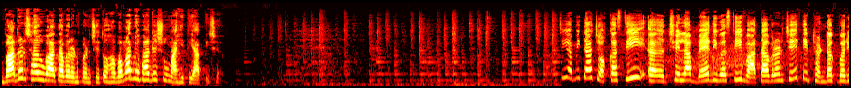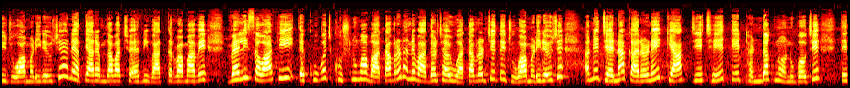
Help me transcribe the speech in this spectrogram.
વાદળછાયું વાતાવરણ પણ છે. તો હવામાન વિભાગે શું માહિતી આપી છે? અમિતા, ચોક્કસથી છેલ્લા બે દિવસથી વાતાવરણ છે તે ઠંડક ભર્યું જોવા મળી રહ્યું છે અને અત્યારે અમદાવાદ શહેરની વાત કરવામાં આવે, વહેલી સવારથી ખૂબ જ ખુશનુમા વાતાવરણ અને વાદળછાયું વાતાવરણ છે તે જોવા મળી રહ્યું છે અને જેના કારણે ક્યાંક જે છે તે ઠંડકનો અનુભવ છે તે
